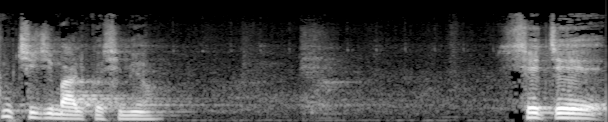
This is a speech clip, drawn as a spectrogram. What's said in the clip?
훔치지 말 것이며 셋째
